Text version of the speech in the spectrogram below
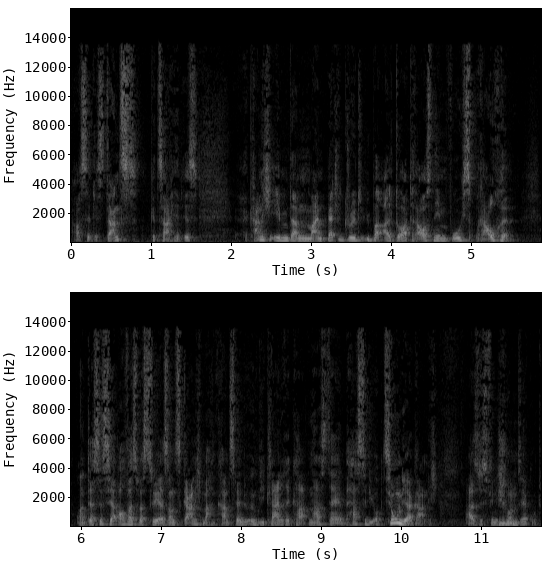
aus der Distanz gezeichnet ist, kann ich eben dann mein Battlegrid überall dort rausnehmen, wo ich es brauche. Und das ist ja auch was, was du ja sonst gar nicht machen kannst, wenn du irgendwie kleinere Karten hast. Da hast du die Option ja gar nicht. Also das finde ich schon mhm. sehr gut.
